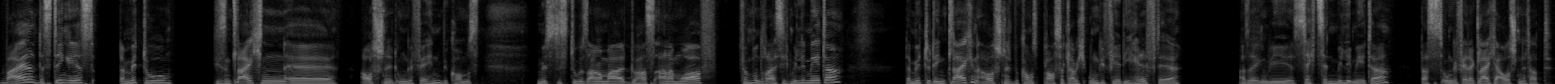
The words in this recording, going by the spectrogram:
Weil das Ding ist, damit du diesen gleichen äh, Ausschnitt ungefähr hinbekommst, müsstest du, sagen wir mal, du hast Anamorph 35 mm. Damit du den gleichen Ausschnitt bekommst, brauchst du, glaube ich, ungefähr die Hälfte. Also irgendwie 16 mm, dass es ungefähr der gleiche Ausschnitt hat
